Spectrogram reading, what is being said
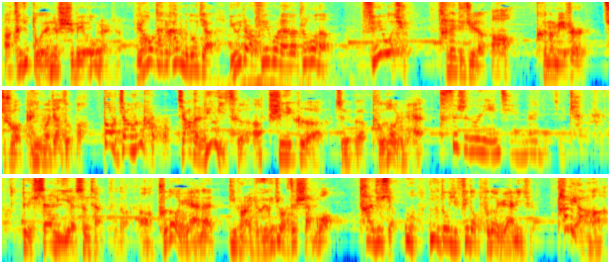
啊，他就躲在那石碑后面去了。然后他就看那个东西啊，有一点飞过来了之后呢，飞过去了。他俩就觉得啊，可能没事了，就说赶紧往家走吧。到了家门口，家的另一侧啊，是一个这个葡萄园。四十多年前那里就产葡萄。对，山里也盛产葡萄啊。葡萄园的地方有一个地方在闪光，他俩就想，哇，那个东西飞到葡萄园里去了。他俩啊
